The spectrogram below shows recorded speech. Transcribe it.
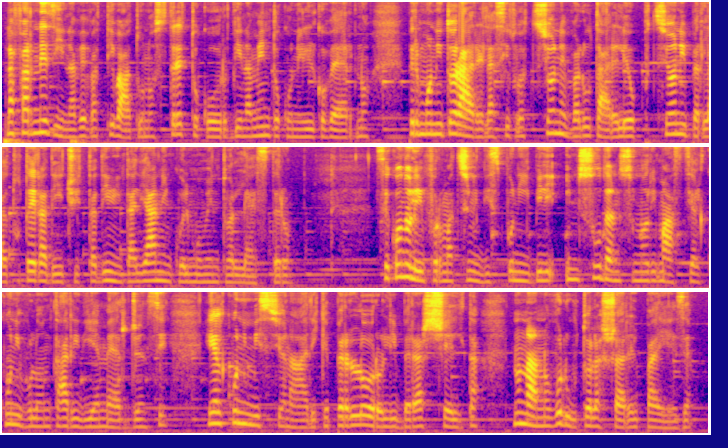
la Farnesina aveva attivato uno stretto coordinamento con il governo per monitorare la situazione e valutare le opzioni per la tutela dei cittadini italiani in quel momento all'estero. Secondo le informazioni disponibili, in Sudan sono rimasti alcuni volontari di emergency e alcuni missionari che per loro libera scelta non hanno voluto lasciare il paese.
